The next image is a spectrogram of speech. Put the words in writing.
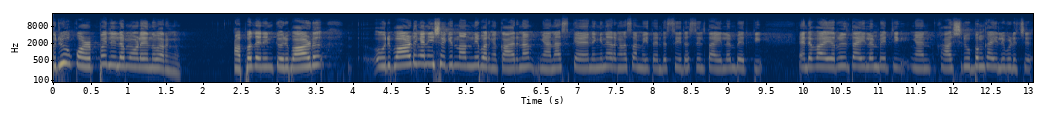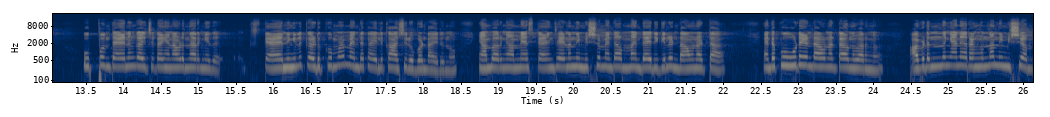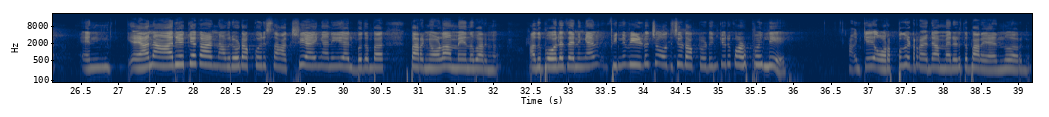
ഒരു കുഴപ്പമില്ലല്ലോ മോളെ എന്ന് പറഞ്ഞു. അപ്പോൾ തന്നെ എനിക്ക് ഒരുപാട് ഒരുപാട് ഞാൻ ഈശോയ്ക്ക് നന്ദി പറഞ്ഞു. കാരണം ഞാൻ ആ സ്കാനിങ്ങിന് ഇറങ്ങുന്ന സമയത്ത് എന്റെ സിരസിൽ തൈലം പറ്റി എന്റെ വയറിൽ തൈലം പറ്റി ഞാൻ കാശ് രൂപം കയ്യിൽ പിടിച്ച് ഉപ്പും തേനും കഴിച്ചിട്ടാണ് ഞാൻ അവിടെ നിന്ന് ഇറങ്ങിയത്. സ്കാനിങ്ങിൽ കെടുക്കുമ്പോഴും എന്റെ കയ്യിൽ കാശ് രൂപം ഉണ്ടായിരുന്നു. ഞാൻ പറഞ്ഞു അമ്മയെ സ്കാൻ ചെയ്യണ നിമിഷം എന്റെ അമ്മ എന്റെ അരികിൽ ഉണ്ടാവണട്ടാ എന്റെ കൂടെ ഉണ്ടാവണം കേട്ടോ എന്ന് പറഞ്ഞു. അവിടെ നിന്ന് ഞാൻ ഇറങ്ങുന്ന നിമിഷം ഞാൻ ആരെയൊക്കെ കാണണം അവരോടൊക്കെ ഒരു സാക്ഷിയായി ഞാൻ ഈ അത്ഭുതം പറഞ്ഞോളാം അമ്മയെന്ന് പറഞ്ഞു. അതുപോലെ തന്നെ ഞാൻ പിന്നെ വീണ്ടും ചോദിച്ചു ഡോക്ടറോട് എനിക്കൊരു കുഴപ്പമില്ലേ? എനിക്ക് ഉറപ്പ് കിട്ടണം എന്റെ അമ്മേന്റെ അടുത്ത് പറയാമെന്ന് പറഞ്ഞു.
